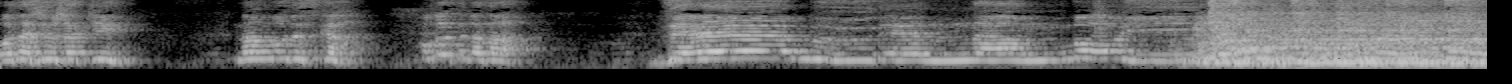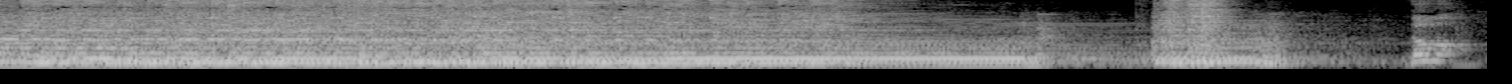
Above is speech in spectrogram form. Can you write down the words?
私の借金、なんぼですか？分かった方？全部でなんぼいいよ。どうも。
